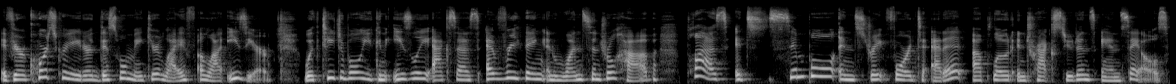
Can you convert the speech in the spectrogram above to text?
If you're a course creator, this will make your life a lot easier. With Teachable, you can easily access everything in one central hub. Plus, it's simple and straightforward to edit, upload, and track students and sales.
